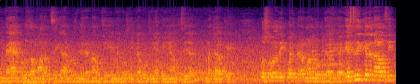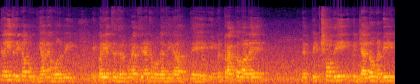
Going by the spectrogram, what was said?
ਮੈਂ ਐਂਬੂਲੈਂਸ ਦਾ ਮਾਲਕ ਸੀਗਾ, ਐਂਬੂਲੈਂਸ ਮੇਰੇ ਨਾਮ ਸੀ, ਮੈਨੂੰ ਤਰੀਕਾ ਭੁਗਤਣੀਆਂ ਪਈਆਂ ਉੱਥੇ ਜਾ ਆਪਣਾ ਜਾ ਕੇ। ਉਸ ਵਕਤ ਇੱਕ ਵਾਰੀ ਮੇਰਾ ਮਨ ਰੁਕ ਗਿਆ ਸੀਗਾ। ਇਸ ਤਰੀਕੇ ਦੇ ਨਾਲ ਅਸੀਂ ਕਈ ਤਰੀਕਾ ਭੁਗਤੀਆਂ ਨੇ, ਹੋਰ ਵੀ ਇੱਕ ਵਾਰੀ ਇੱਥੇ ਜ਼ਰਪੁਰ ਐਕਸੀਡੈਂਟ ਹੋ ਗਿਆ ਸੀਗਾ ਤੇ ਇੱਕ ਟਰੱਕ ਵਾਲੇ ਦੇ ਪਿੱਛੋਂ ਦੀ ਇੱਕ ਜੈਲੋ ਗੱਡੀ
